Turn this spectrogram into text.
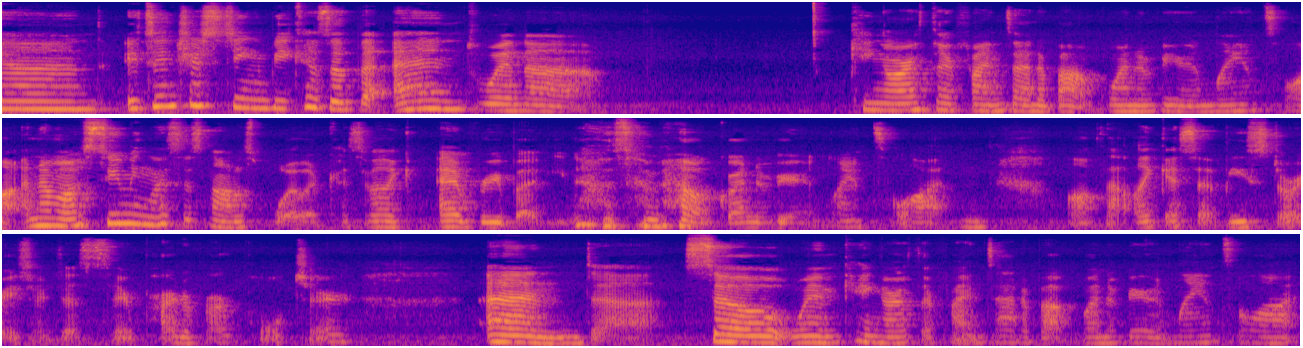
And it's interesting because at the end, when uh, King Arthur finds out about Guinevere and Lancelot, and I'm assuming this is not a spoiler because like everybody knows about Guinevere and Lancelot and all of that. Like I said, these stories are just they're part of our culture. And uh, so when King Arthur finds out about Guinevere and Lancelot,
